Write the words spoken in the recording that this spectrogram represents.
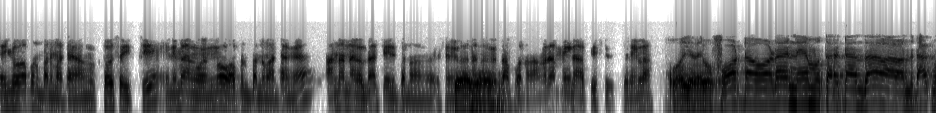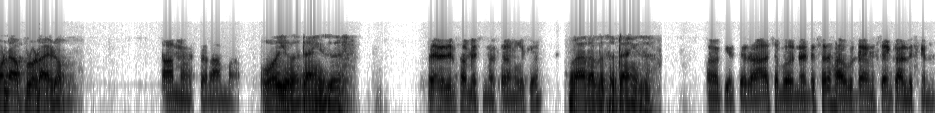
எங்க ஓபன் பண்ண மாட்டாங்க. அங்க க்ளோஸ் ஆயிடுச்சு. இனிமே அங்க எங்க ஓபன் பண்ண மாட்டாங்க. அண்ணா நகர் தான் சேஞ்ச் பண்ணுவாங்க. அண்ணா சரி. நகர் தான் மெயின் ஆபீஸ் சரிங்களா? ஓகே இப்போ ஃபோட்டோவோட நேம் கரெக்டாக இருந்தால் அந்த டாக்குமெண்ட் அப்லோட் ஆகிடும் ஆமாங்க சார் ஆமா. Okay sir thank you sir வேற இன்ஃபர்மேஷன் சார் உங்களுக்கு? வேற இல்லை sir thank you sir okay sir ஆ சம்பூர் நன்றி sir have good time same call டிஸ்கன்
